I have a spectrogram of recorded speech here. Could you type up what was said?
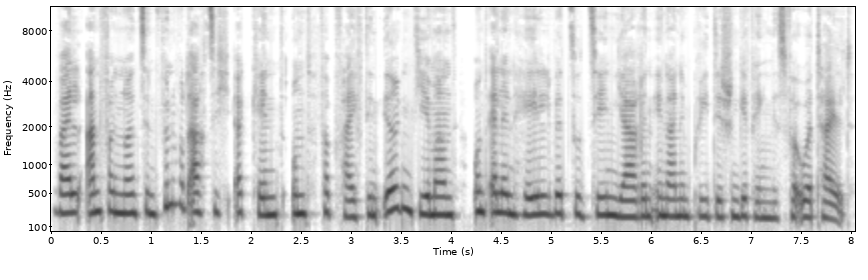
weil Anfang 1985 erkennt und verpfeift ihn irgendjemand und Alan Hale wird zu zehn Jahren in einem britischen Gefängnis verurteilt.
